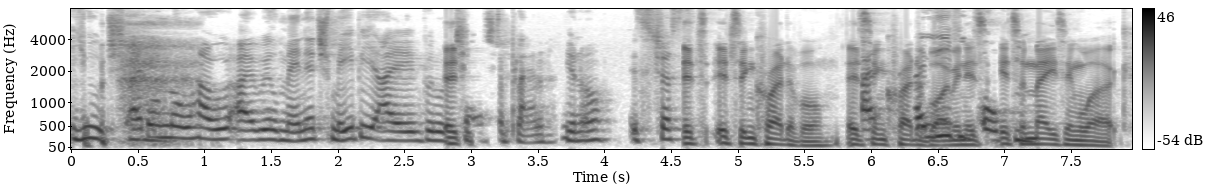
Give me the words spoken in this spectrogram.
huge. I don't know how I will manage. Maybe I will it, change the plan. You know, it's just. It's it's incredible. It's I, incredible. I, mean, it's it's amazing work.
